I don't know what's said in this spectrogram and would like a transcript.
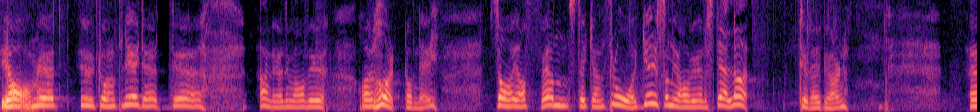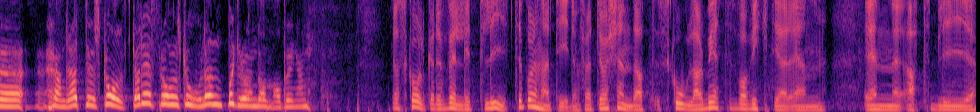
Ja, med utgångsläget, eh, anledning vad vi har hört om dig, så har jag fem stycken frågor som jag vill ställa till dig, Björn. Eh, händer det att du skolkade från skolan på grund av mobbningen? Jag skolkade väldigt lite på den här tiden för att jag kände att skolarbetet var viktigare än, än att bli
